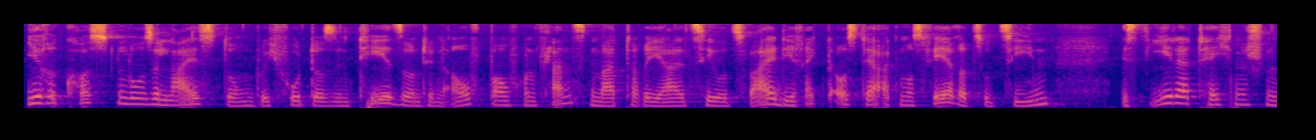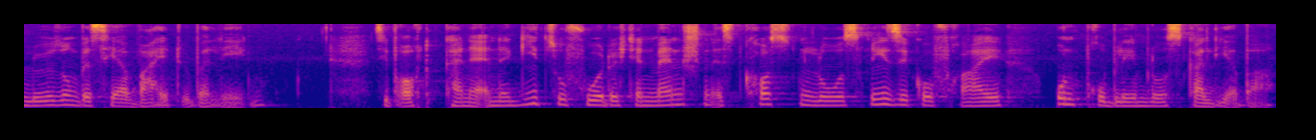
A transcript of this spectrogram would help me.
Ihre kostenlose Leistung durch Photosynthese und den Aufbau von Pflanzenmaterial CO2 direkt aus der Atmosphäre zu ziehen, ist jeder technischen Lösung bisher weit überlegen. Sie braucht keine Energiezufuhr durch den Menschen, ist kostenlos, risikofrei und problemlos skalierbar.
